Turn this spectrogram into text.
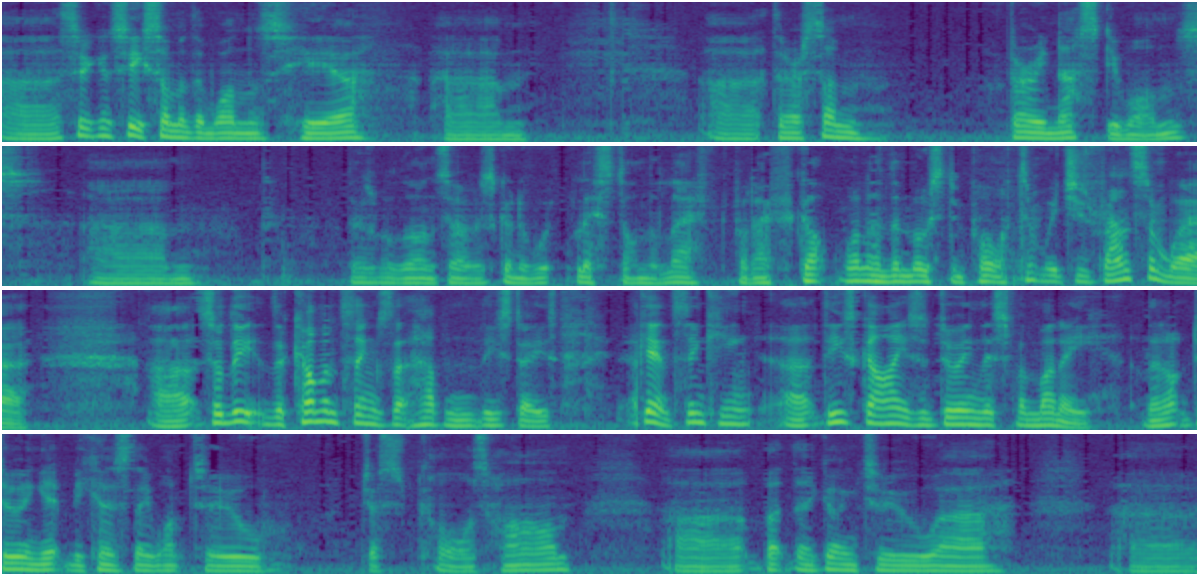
Uh, so you can see some of the ones here. Um, uh, there are some very nasty ones. Um, those were the ones I was going to list on the left, but I forgot one of the most important, which is ransomware. Uh, so the, the common things that happen these days, again, thinking uh, these guys are doing this for money. They're not doing it because they want to just cause harm, uh, but they're going to uh, uh,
